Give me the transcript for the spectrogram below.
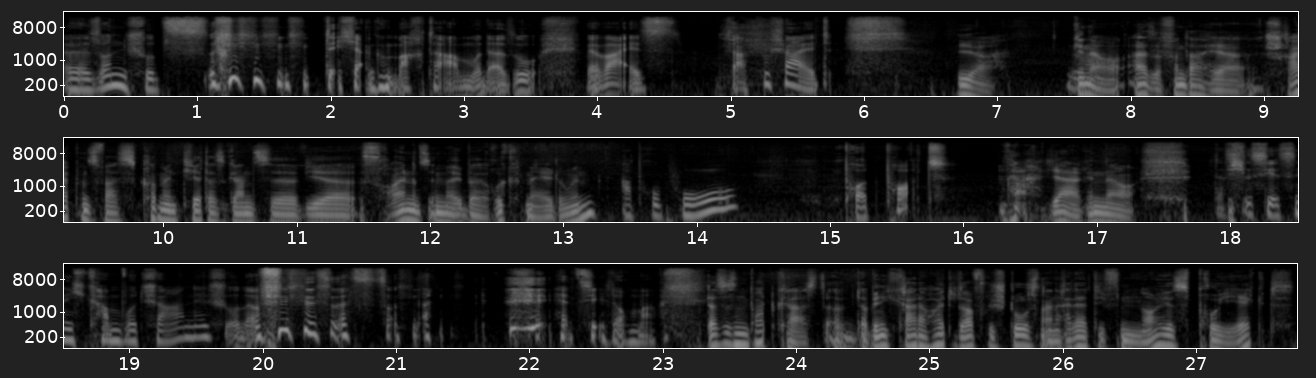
äh, Sonnenschutzdächer gemacht haben oder so. Wer weiß. Sagt Bescheid. Ja. Genau, also von daher, schreibt uns was, kommentiert das Ganze. Wir freuen uns immer über Rückmeldungen. Apropos Pot-Pot. Ah, ja, genau. Das ist jetzt nicht kambodschanisch oder wie ist das, sondern erzähl doch mal. Das ist ein Podcast. Da bin ich gerade heute drauf gestoßen. Ein relativ neues Projekt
